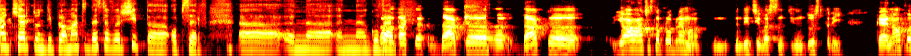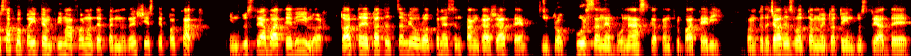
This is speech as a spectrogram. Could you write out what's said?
mod cert un diplomat desăvârșit, uh, observ, uh, în, uh, în guvern. Da, dacă, dacă, dacă... Eu am această problemă. Gândiți-vă, sunt industrii care nu au fost acoperite în prima formă de PNR și este păcat. Industria bateriilor. Toate, toate țările europene sunt angajate într-o cursă nebunească pentru baterii. Pentru că degeaba dezvoltăm noi toată industria de,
